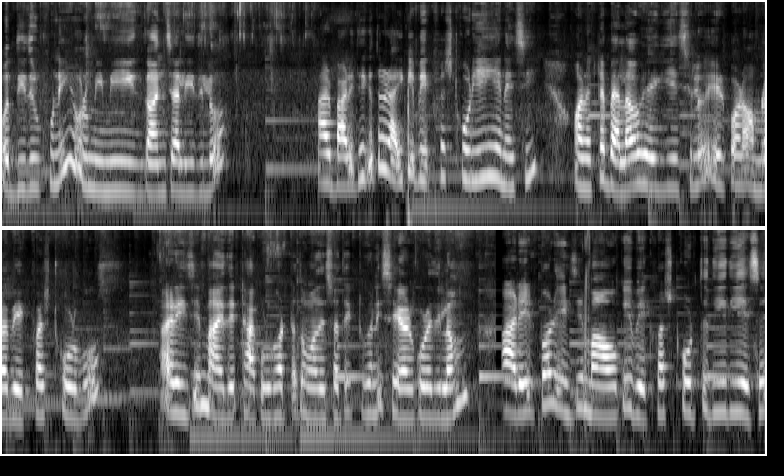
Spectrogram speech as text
ওর দিদুর ফোনেই ওর মিমি গান চালিয়ে দিল। আর বাড়ি থেকে তো রাইকে ব্রেকফাস্ট করিয়েই এনেছি, অনেকটা বেলাও হয়ে গিয়েছিল, এরপর আমরা ব্রেকফাস্ট করব। আর এই যে মায়েদের ঠাকুর ঘরটা তোমাদের সাথে একটুখানি শেয়ার করে দিলাম। আর এরপর এই যে মা ওকে ব্রেকফাস্ট করতে দিয়ে দিয়েছে,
